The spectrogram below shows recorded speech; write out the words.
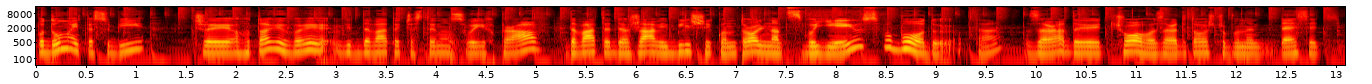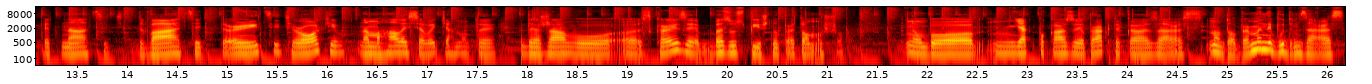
подумайте собі, чи готові ви віддавати частину своїх прав, давати державі більший контроль над своєю свободою, та? Заради чого? Заради того, щоб вони 10, 15, 20, 30 років намагалися витягнути державу е, з кризи безуспішно, при тому, що Ну, бо як показує практика зараз, ну добре, ми не будемо зараз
